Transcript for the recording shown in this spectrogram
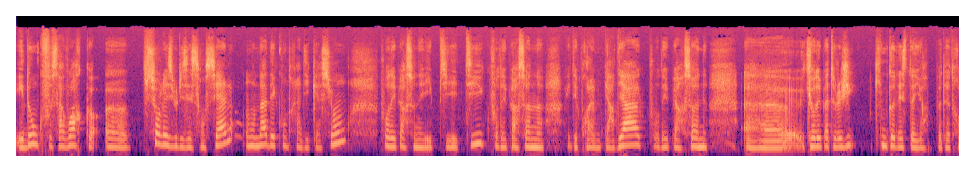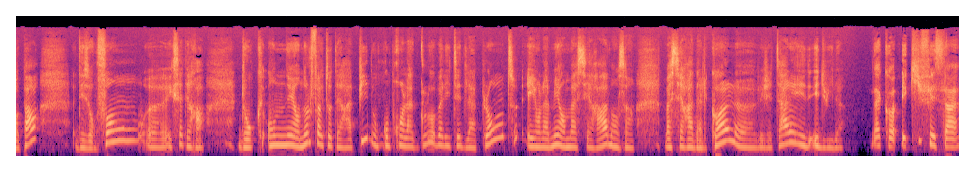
Et donc, il faut savoir que euh, sur les huiles essentielles, on a des contre-indications pour des personnes épileptiques, pour des personnes avec des problèmes cardiaques, pour des personnes euh, qui ont des pathologies qui ne connaissent d'ailleurs peut-être pas, des enfants, euh, etc. Donc on est en olfactothérapie, donc on prend la globalité de la plante et on la met en macérat, dans un macérat d'alcool euh, végétal et, et d'huile. D'accord. Et qui fait ça?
